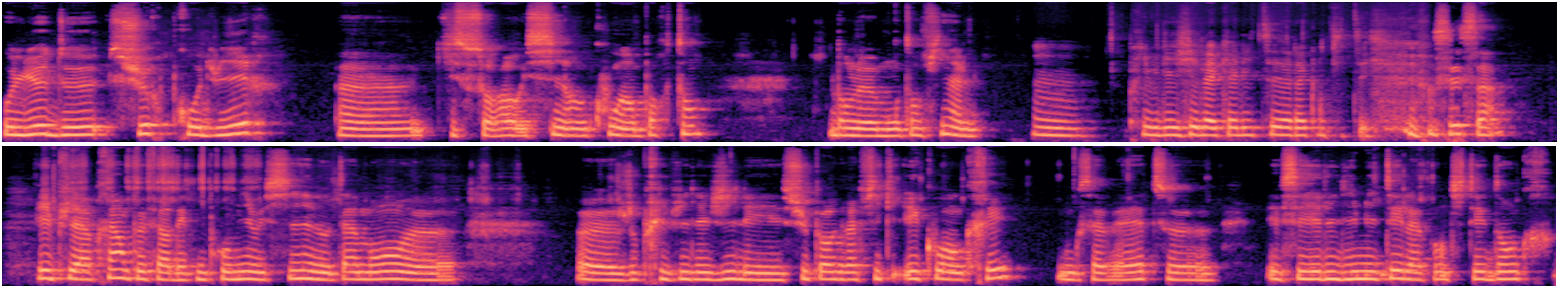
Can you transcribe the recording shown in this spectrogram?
au lieu de surproduire, euh, qui sera aussi un coût important dans le montant final. Hmm. Privilégier la qualité à la quantité. C'est ça. Et puis après, on peut faire des compromis aussi, notamment, euh, euh, je privilégie les supports graphiques éco-ancrés. Donc ça va être essayer de limiter la quantité d'encre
